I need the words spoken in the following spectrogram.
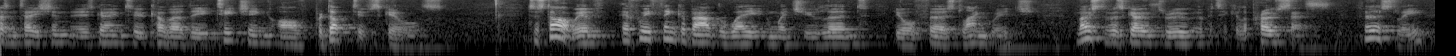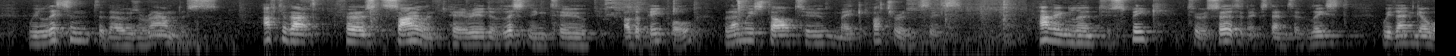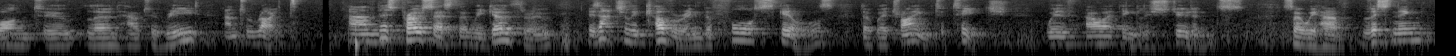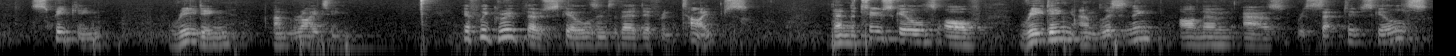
presentation is going to cover the teaching of productive skills. To start with, if we think about the way in which you learnt your first language, most of us go through a particular process. Firstly, we listen to those around us. After that first silent period of listening to other people, then we start to make utterances. Having learnt to speak, to a certain extent at least, we then go on to learn how to read and to write. And this process that we go through is actually covering the four skills that we're trying to teach with our English students. So we have listening, speaking, reading and writing. If we group those skills into their different types, then the two skills of reading and listening are known as receptive skills,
